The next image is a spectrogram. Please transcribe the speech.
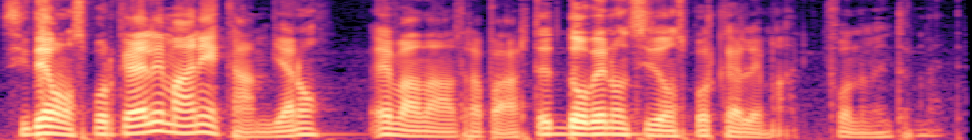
si devono sporcare le mani e cambiano e vanno dall'altra parte, dove non si devono sporcare le mani, fondamentalmente.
